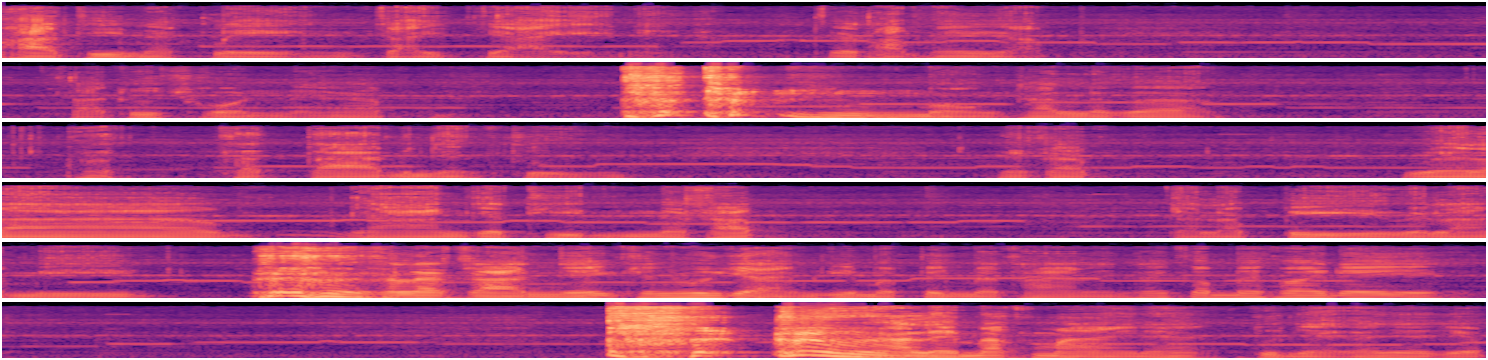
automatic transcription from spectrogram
พาที่นักเลงใจใหญ่เนี่ยก็ทำให้กับสาธุชนนะครับ มองท่านแล้วก็ศรัทธาเป็นอย่างสูงนะครับ เวลางานกระถินนะครับ แต่ละปีเวลามีข้าราชการเนี่ชั้นผู้ใหญ่บางทีมาเป็นประธานท่านก็ไม่ค่อยได้ อะไรมากมายนะส่วใหญ่ก็จะจะ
